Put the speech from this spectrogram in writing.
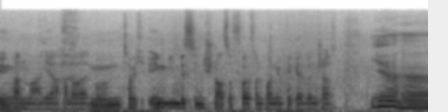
Irgendwann mal, ja. Aber im Moment habe ich irgendwie ein bisschen die Schnauze voll von Point-and-Click-Adventures. Ja.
